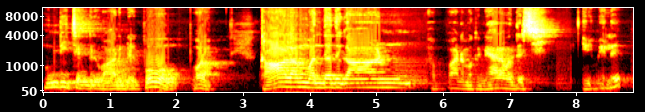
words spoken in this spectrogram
முந்தி சென்று வாருங்கள். போவோம். போகலாம் காலம் வந்ததுகான். அப்பா நமக்கு நேரம் வந்துருச்சு. இனிமேல்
